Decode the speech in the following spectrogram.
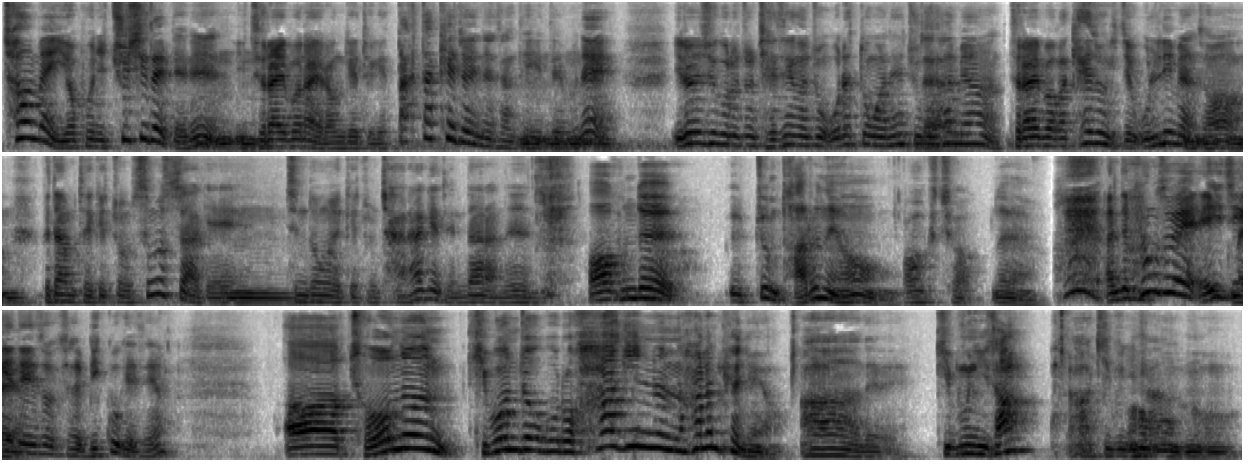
처음에 이어폰이 출시될 때는 음, 음, 이 드라이버나 이런 게 되게 딱딱해져 있는 상태이기 음, 때문에 이런 식으로 좀 재생을 좀 오랫동안 해주고 네. 하면 드라이버가 계속 이제 울리면서 음, 음. 그 다음부터 이렇게 좀 smooth하게 음. 진동을 이렇게 좀 잘하게 된다라는. 아 근데 좀 다르네요. 어, 그쵸. 네. 아, 근데 평소에 aging에 네. 대해서 잘 믿고 계세요? 아 저는 기본적으로 하기는 하는 편이에요. 아, 네네. 기분 이상? 아, 기분이 어, 상. 어, 음, 음. 어.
